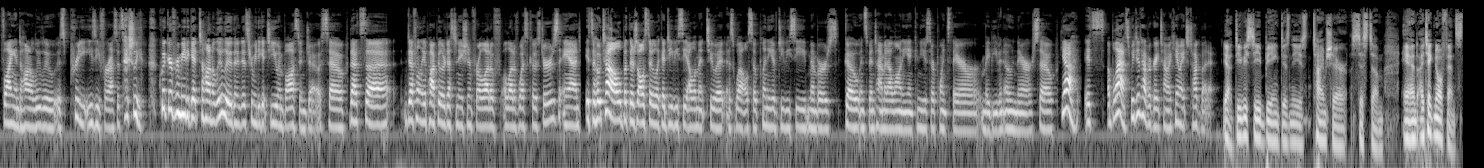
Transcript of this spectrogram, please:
flying into Honolulu is pretty easy for us. It's actually quicker for me to get to Honolulu than it is for me to get to you in Boston, Joe. So that's uh, definitely a popular destination for a lot of a lot of West Coasters, and it's a hotel, but there's also like a DVC element to it as well. So plenty of DVC members go and spend time at Aulani and can use their points there, or maybe even own there. So yeah, it's a blast. We did have a great time. I can't wait to talk about it. Yeah, DVC being Disney's timeshare system. And I take no offense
